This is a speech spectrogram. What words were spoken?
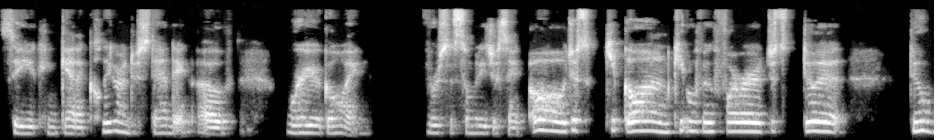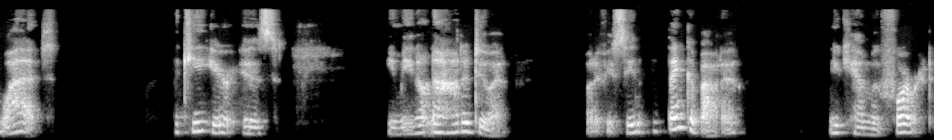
so you can get a clear understanding of where you're going versus somebody just saying, "Oh, just keep going, keep moving forward, just do it." Do what? The key here is you may not know how to do it, but if you see think about it, you can move forward.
